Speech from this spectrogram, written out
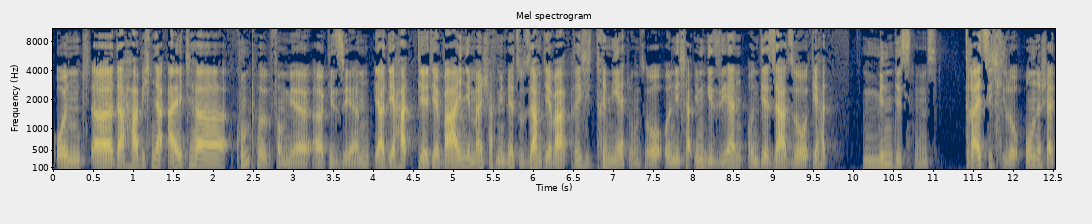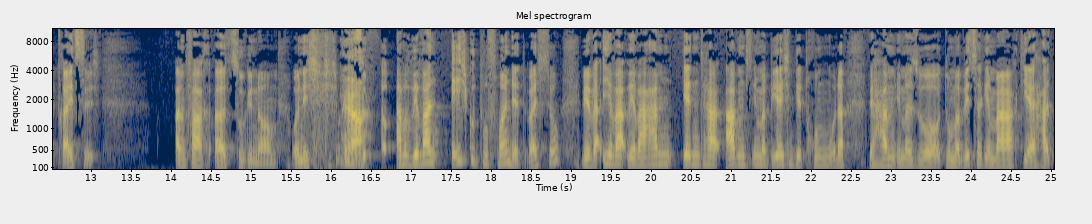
und äh, da habe ich eine alte Kumpel von mir äh, gesehen. Ja, der hat, der, der war in der Mannschaft mit mir zusammen. Der war richtig trainiert und so. Und ich habe ihn gesehen und der sah so, der hat mindestens 30 Kilo, ohne Scheiß 30 einfach äh, zugenommen. Und ich, ich Ja. so, aber wir waren echt gut befreundet, weißt du? Wir, wir, war, wir haben jeden Tag abends immer Bierchen getrunken oder wir haben immer so dumme Witze gemacht. Die hat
